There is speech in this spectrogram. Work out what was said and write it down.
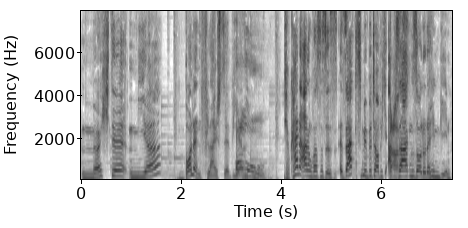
möchte mir Bollenfleisch servieren. Oh, Ich habe keine Ahnung, was das ist. Sagt es mir bitte, ob ich absagen soll oder hingehen.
